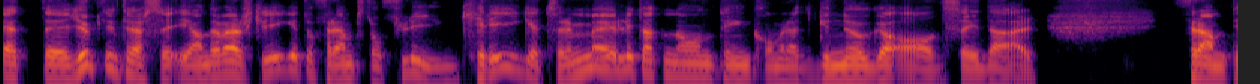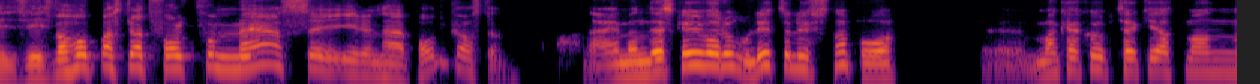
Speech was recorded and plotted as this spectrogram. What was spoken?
ett eh, djupt intresse i andra världskriget och främst då flygkriget, så det är möjligt att någonting kommer att gnugga av sig där framtidsvis. Vad hoppas du att folk får med sig i den här podcasten? Nej, men det ska ju vara roligt att lyssna på. Eh, man kanske upptäcker att, man,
